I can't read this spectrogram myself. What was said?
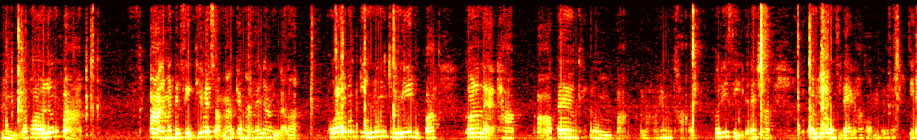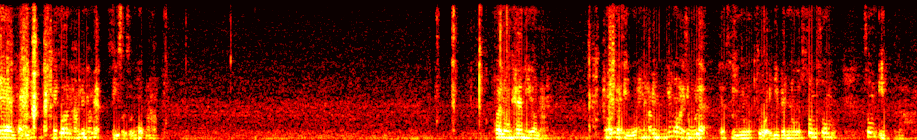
อืมแล้วพอเรื่องปากปากมันเป็นสิ่งที่ไม่สามารถกันทำได้นานอยู่แล้วล่ะเพราะว่าเราต้องกินนู่นกินนี่ถูกปะก็นั่นแหละทับเอาแป้งลงปากนะคะให้มันขาวเพื่อที่สีจะได้ชัดวันนี้ลงสีแดงนะคะของสีแดงของในต้นทำที่เนี่ยสีศูนย์ศูนย์หกนะคะพอลงแค่นี้แล้วนะไม่ใช่สีนู้นเป็นยี่ห้ออะไรไม่รู้แหละแต่สีนู้นสวยดีเป็นนู้นส้มส้มส้มอิฐนะคะ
